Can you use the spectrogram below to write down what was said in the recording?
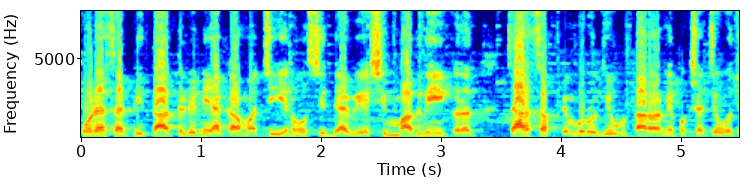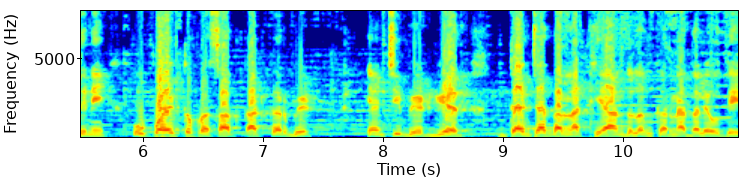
होण्यासाठी तातडीने या कामाची एनओसी द्यावी अशी मागणी करत चार सप्टेंबर रोजी ताराणे पक्षाच्या वतीने उपायुक्त प्रसाद काटकर भेट यांची भेट घेत त्यांच्या दालनात ठिया आंदोलन करण्यात आले होते.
